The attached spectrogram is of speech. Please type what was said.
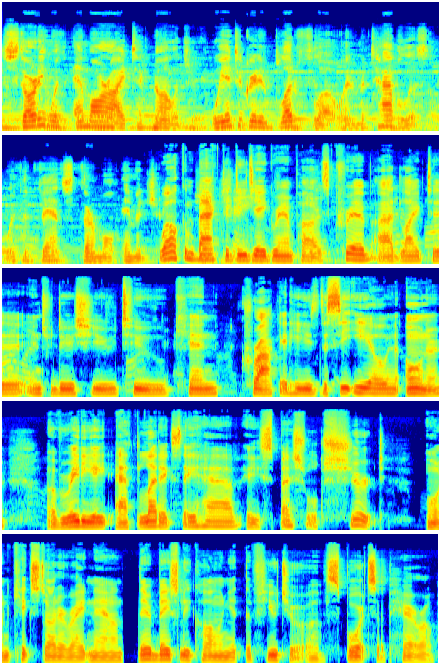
Starting with MRI technology, we integrated blood flow and metabolism with advanced thermal imaging. Welcome back to DJ Grandpa's Crib. I'd like to introduce you to Ken Crockett. He's the CEO and owner of Radiate Athletics. They have a special shirt on Kickstarter right now. They're basically calling it the future of sports apparel.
